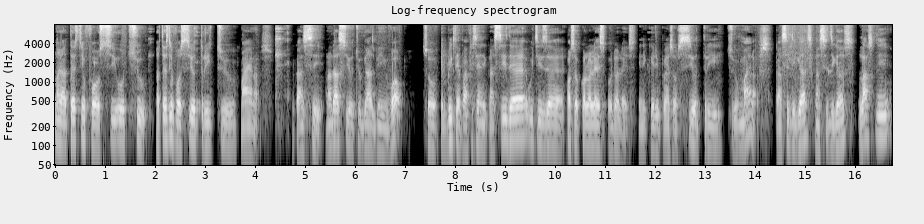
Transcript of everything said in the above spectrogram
Now you're testing for CO2. You're testing for CO3 2 minus. You can see another CO2 gas being involved. So the Brix effervescent you can see there, which is uh, also colorless, odorless, indicate the presence of CO3 2 minus. You can see the gas, you can see the gas. Lastly,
